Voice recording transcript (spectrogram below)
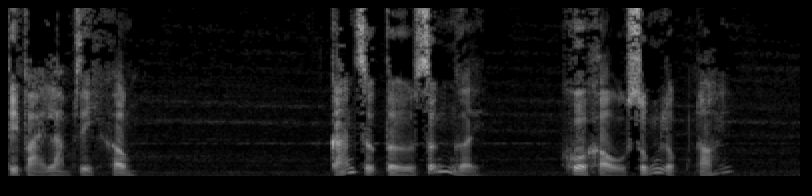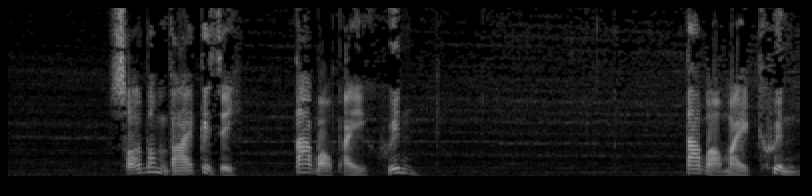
thì phải làm gì không? Cán sự tử sững người, khua khẩu súng lục nói: Sói băm vai cái gì? Ta bảo mày khuyên. Ta bảo mày khuyên.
